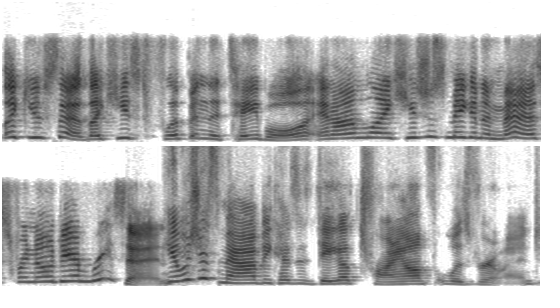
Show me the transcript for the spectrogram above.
like you said, like he's flipping the table, and I'm like, he's just making a mess for no damn reason. He was just mad because his day of triumph was ruined,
